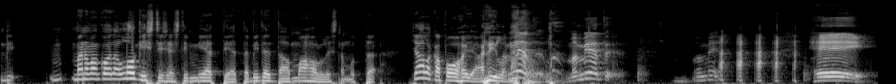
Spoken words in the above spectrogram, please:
Niin, m- Mä en vaan koeta logistisesti miettiä, että miten tämä on mahdollista, mutta jalkapohjaan Mä ilmakolla. mietin, mä mietin, mä mietin. Hei,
